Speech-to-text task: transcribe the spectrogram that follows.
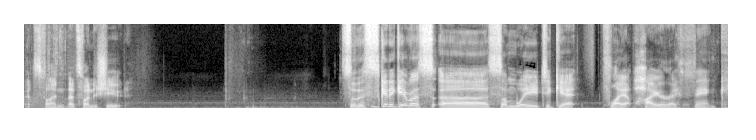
That's fun. That's fun to shoot. So this is going to give us uh, some way to get fly up higher, I think.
